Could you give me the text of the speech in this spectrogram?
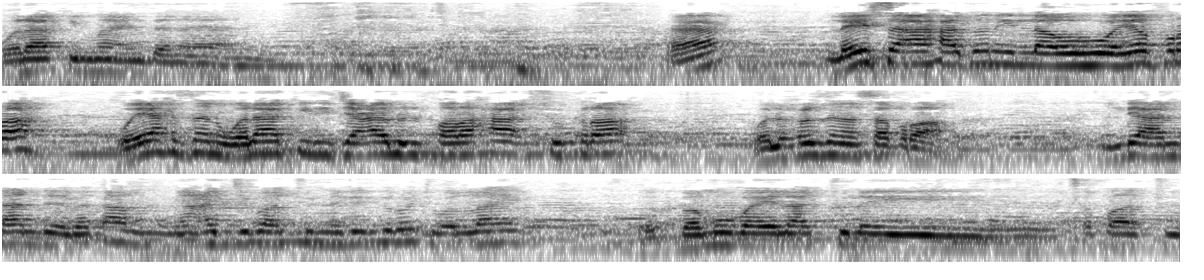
ولكن ما عندنا يعني ها ليس أحد إلا وهو يفرح ويحزن ولكن يجعل الفرح شكرا والحزن صبرا እንዲህ አንዳንድ በጣም የሚያጅባችሁ ንግግሮች ወላሂ በሞባይላችሁ ላይ ጽፋችሁ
